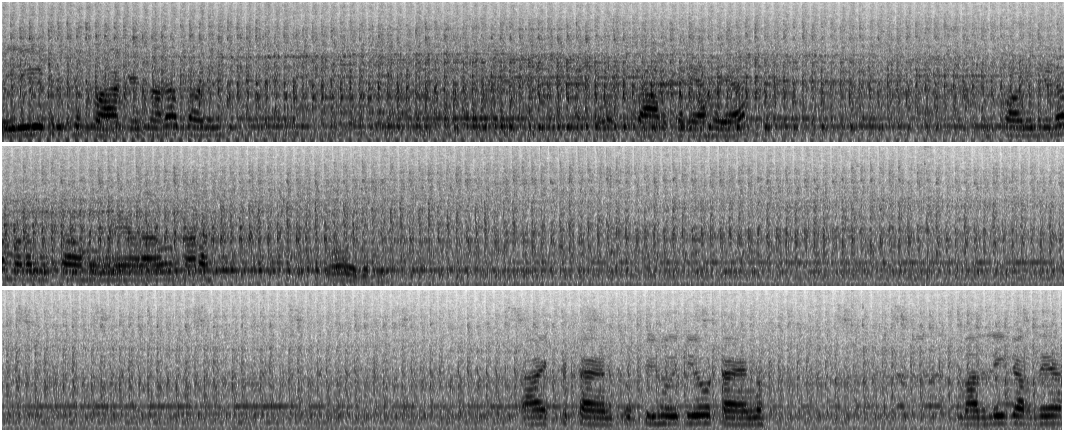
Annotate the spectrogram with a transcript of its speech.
ਲੀਟਰ ਚ ਪਾ ਕੇ ਸਾਰਾ ਪਾਣੀ। ਉਹ ਸਟਾਰਟ ਕਰਿਆ ਹੋਇਆ। ਪਾਣੀ ਜਿਹੜਾ ਮਾੜਾ ਮੋਟਾ ਹੋਣ ਵਾਲਾ ਉਹ ਸਾਰਾ ਉਹ ਹੋ ਜਾਵੇ ਆ ਇੱਕ ਟਾਇਰ ਟੁੱਟੀ ਹੋਈ ਸੀ, ਉਹ ਟਾਇਰ ਬਦਲੀ ਕਰਦੇ ਆ।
